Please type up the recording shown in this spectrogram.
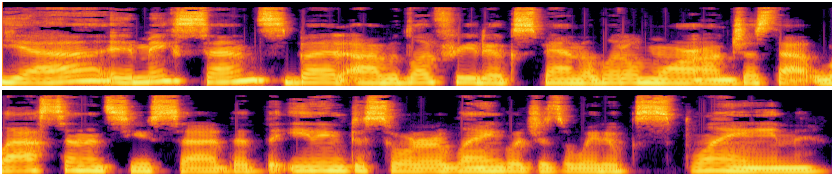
Yeah, it makes sense, but I would love for you to expand a little more on just that last sentence you said that the eating disorder language is a way to explain.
